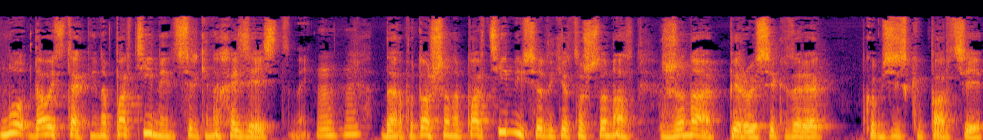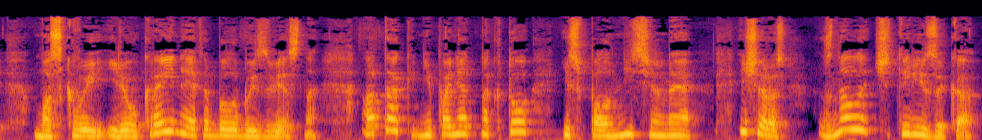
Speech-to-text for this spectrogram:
Ну, давайте так, не на партийной, все таки на хозяйственной. Да, потому что на партийной все таки то, что она жена первого секретаря Коммунистической партии Москвы или Украины, это было бы известно. А так, непонятно кто, исполнительная. Еще раз, знала четыре языка.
